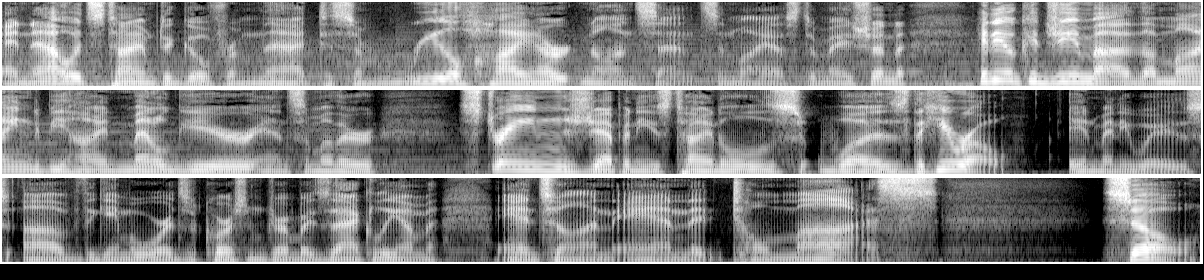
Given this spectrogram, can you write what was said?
And now it's time to go from that to some real high art nonsense, in my estimation. Hideo Kojima, the mind behind Metal Gear and some other strange Japanese titles, was the hero in many ways of the Game Awards. Of course, I'm joined by Zach Liam, Anton, and Thomas. So,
